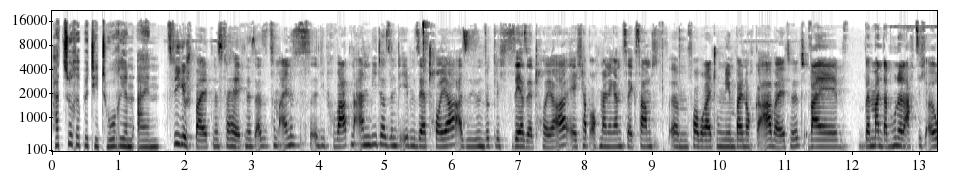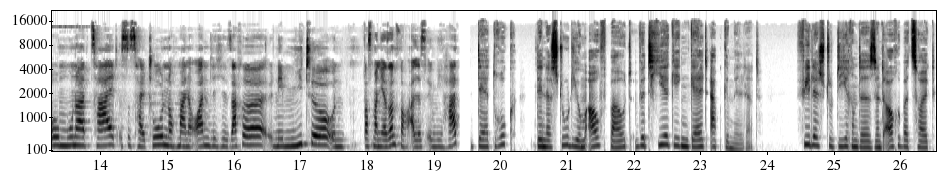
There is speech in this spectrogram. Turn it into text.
hat zu Repetitorien ein zwiegespaltenes Verhältnis. Also zum einen ist die privaten Anbieter sind eben sehr teuer, also sie sind wirklich sehr, sehr teuer. Ich habe auch meine ganze Examensvorbereitung nebenbei noch gearbeitet, weil wenn man dann 180 Euro im Monat zahlt, ist es halt schon nochmal eine ordentliche Sache neben Miete und was man ja sonst noch alles irgendwie hat. Der Druck, den das Studium aufbaut, wird hier gegen Geld abgemildert. Viele Studierende sind auch überzeugt,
